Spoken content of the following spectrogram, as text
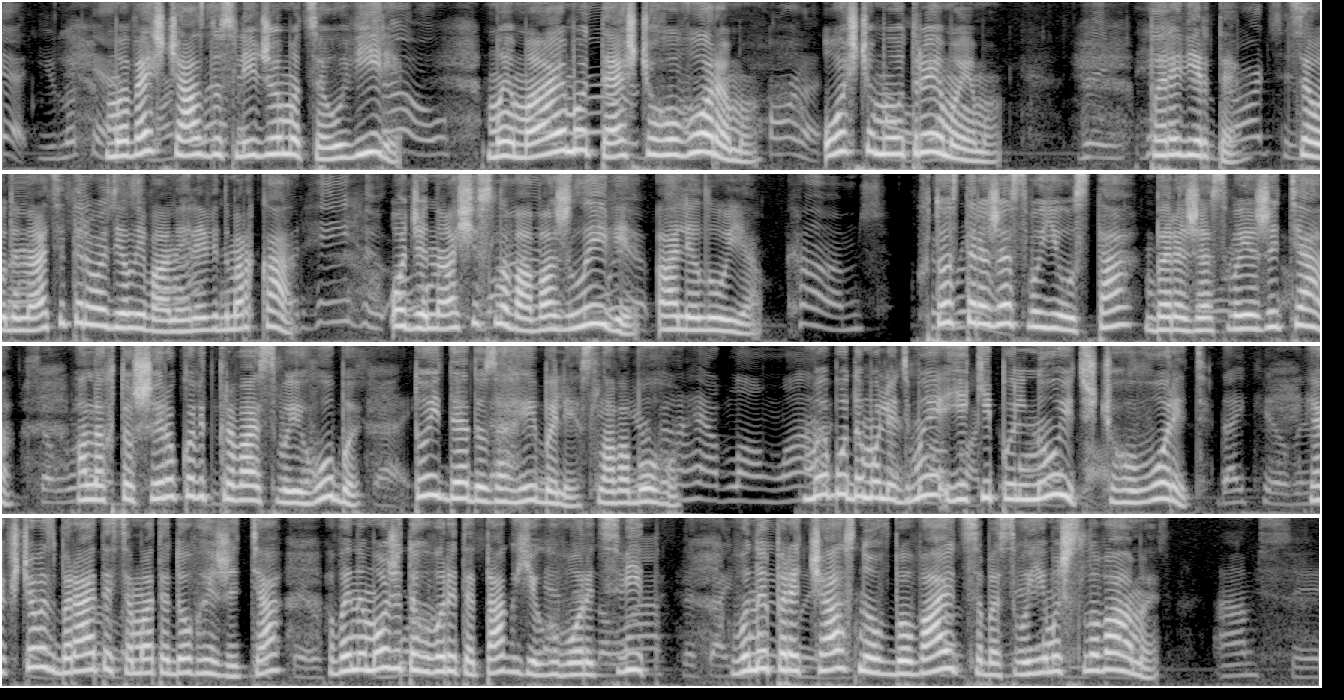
Ми весь час досліджуємо це у вірі. Ми маємо те, що говоримо. Ось що ми отримаємо. Перевірте, це 11 розділ Євангелія від Марка. Отже, наші слова важливі. Алілуя. Хто стереже свої уста, береже своє життя. Але хто широко відкриває свої губи, то йде до загибелі. Слава Богу. Ми будемо людьми, які пильнують, що говорять. Якщо ви збираєтеся мати довге життя, ви не можете говорити так, як говорить світ. Вони передчасно вбивають себе своїми ж словами.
